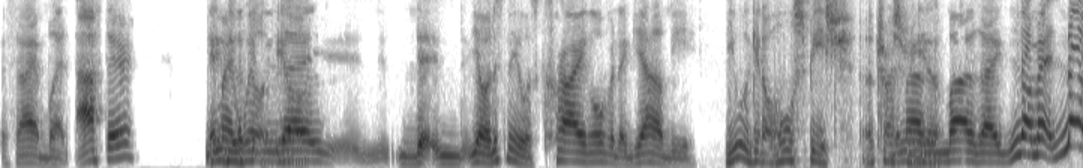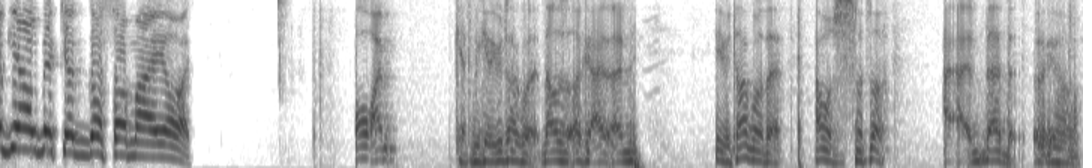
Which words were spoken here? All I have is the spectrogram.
it's all right. But after, they, They- might look will, at you yo. Yo, this nigga was crying over the Galbi. You will get a whole speech. Uh, trust The me. man's yeah. about like, no man, no girl make you go on my yacht. Oh, I'm. Guess we can't even talk about it. That was okay. I, I didn't even talk about that. I was slipped up. I, I that you know.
